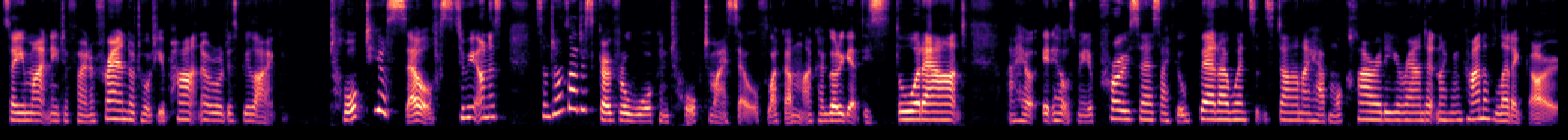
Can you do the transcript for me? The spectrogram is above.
So you might need to phone a friend or talk to your partner or just be like, talk to yourself. To be honest, sometimes I just go for a walk and talk to myself. Like I'm like, I got to get this thought out. I help, it helps me to process. I feel better once it's done. I have more clarity around it and I can kind of let it go.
